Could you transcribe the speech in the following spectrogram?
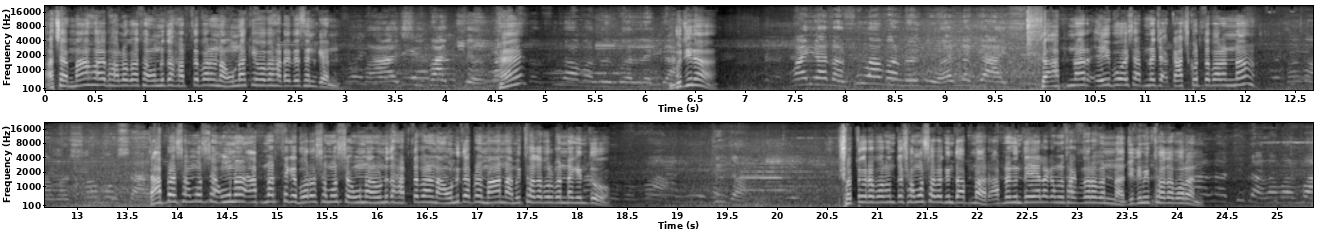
আচ্ছা মা হয় ভালো কথা উনি তো হাঁটতে পারে না ওনাকে এভাবে হাঁটাইতেছেন কেন? বাবা, হ্যাঁ? বুঝি না? আপনার এই বয়সে আপনি কাজ করতে পারেন না? আপনার সমস্যা উনার আপনার থেকে বড় সমস্যা উনার উনি তো হাঁটতে পারে না উনি তো আপনার মা না মিথ্যা কথা বলবেন না কিন্তু। সত্য করে বলেন তো সমস্যা হবে কিন্তু আপনার আপনি কিন্তু এই এলাকার মধ্যে থাকতে পারবেন না যদি মিথ্যা কথা বলেন। মা।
